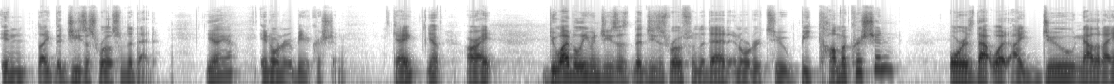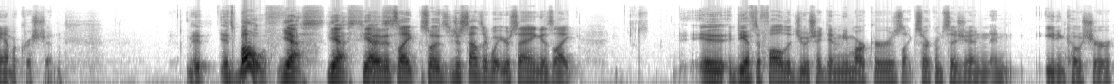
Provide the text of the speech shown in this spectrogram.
in like that Jesus rose from the dead yeah, yeah. in order to be a Christian. Okay? Yep. All right. Do I believe in Jesus that Jesus rose from the dead in order to become a Christian? or is that what I do now that I am a Christian? It, it's both. Yes, yes, yes. And it's like, so it just sounds like what you're saying is like, do you have to follow the Jewish identity markers like circumcision and eating kosher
